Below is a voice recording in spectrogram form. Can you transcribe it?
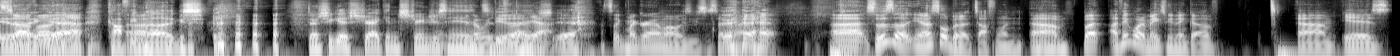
and stuff. like, Oh, yeah, yeah. coffee Uh, mugs. Don't you go striking strangers' hands? don't we do that? pledge? yeah. That's like my grandma always used to say. Right? uh, so this is a you know it's a little bit of a tough one, um, but I think what it makes me think of um, is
